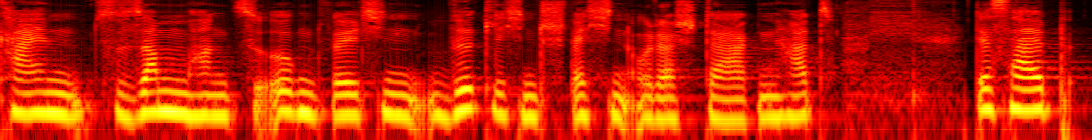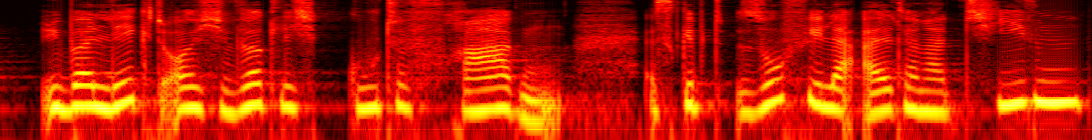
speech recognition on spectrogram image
keinen Zusammenhang zu irgendwelchen wirklichen Schwächen oder Stärken hat. Deshalb überlegt euch wirklich gute Fragen. Es gibt so viele Alternativen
